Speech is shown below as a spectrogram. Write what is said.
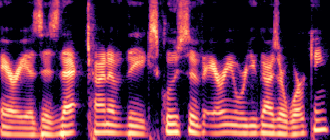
areas. Is that kind of the exclusive area where you guys are working?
